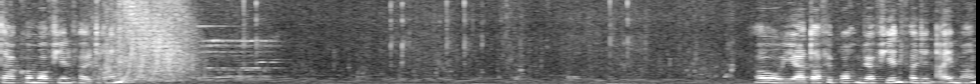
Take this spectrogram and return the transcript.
Da kommen wir auf jeden Fall dran. Oh ja, dafür brauchen wir auf jeden Fall den Eimer.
